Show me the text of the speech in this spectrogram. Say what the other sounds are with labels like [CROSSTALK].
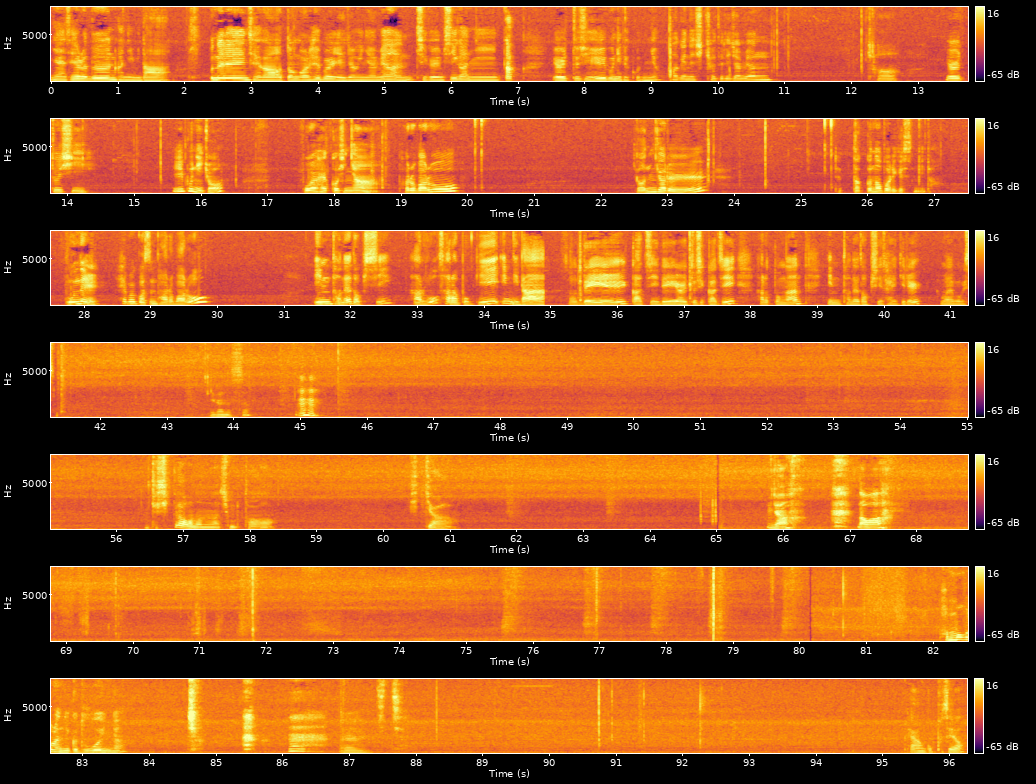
안녕하세요 여러분. 건입니다. 오늘은 제가 어떤 걸 해볼 예정이냐면 지금 시간이 딱 12시 1분이 됐거든요. 확인을 시켜드리자면 자 12시 1분이죠? 뭘 할 것이냐? 바로바로 연결을 됐다 끊어버리겠습니다. 오늘 해볼 것은 바로 바로 인터넷 없이 하루 살아보기입니다. 그래서 내일까지, 내일 12시까지 하루 동안 인터넷 없이 살기를 한번 해보겠습니다. 일어났어? 진짜 시끄러워 너는 아침부터. 시끼야. 야 [LAUGHS] 나와. 밥 먹으라니까 누워있냐? 참. 에이, 진짜. 배 안 고프세요?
